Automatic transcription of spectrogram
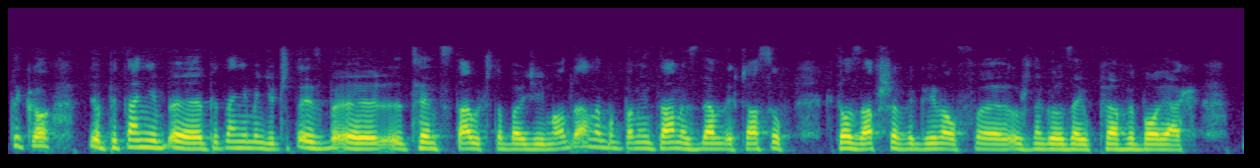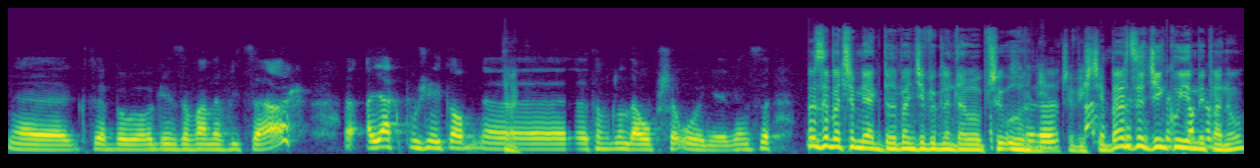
tylko pytanie, e, pytanie będzie, czy to jest e, trend stały, czy to bardziej moda, no bo pamiętamy z dawnych czasów, kto zawsze wygrywał w e, różnego rodzaju prawyborach, które były organizowane w liceach, a jak później to, e, to wyglądało przy urnie, więc No zobaczymy, jak to będzie wyglądało przy urnie oczywiście. tak, Bardzo to jest dziękujemy panu.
